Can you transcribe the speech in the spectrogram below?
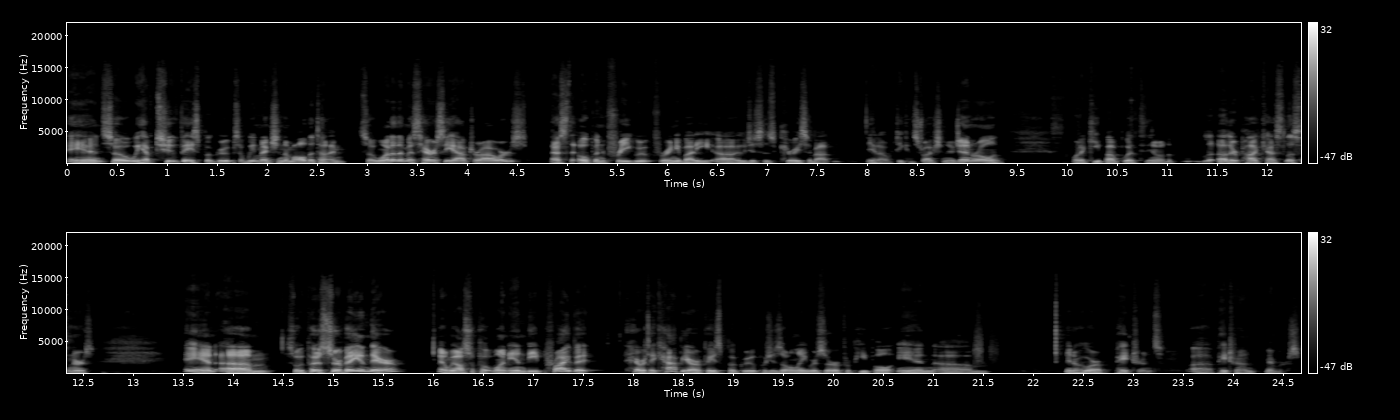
And so we have two Facebook groups, and we mention them all the time. So one of them is Heresy After Hours. That's the open free group for anybody uh, who just is curious about, you know, deconstruction in general and want to keep up with, you know, the other podcast listeners. And um, so we put a survey in there, and we also put one in the private Heretic Happy Hour Facebook group, which is only reserved for people in, um, you know, who are patrons, uh, Patreon members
